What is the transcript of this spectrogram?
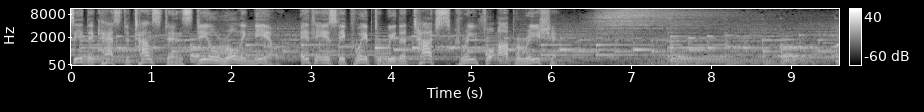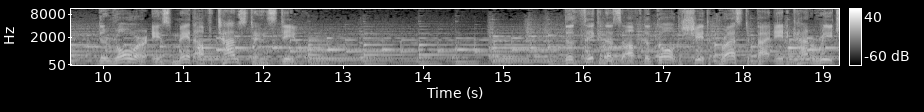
CDOCAST tungsten steel rolling mill. It is equipped with a touch screen for operation. The roller is made of tungsten steel. The thickness of the gold sheet pressed by it can reach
